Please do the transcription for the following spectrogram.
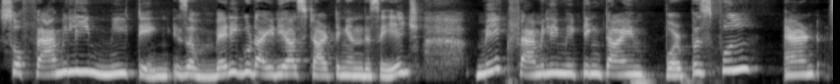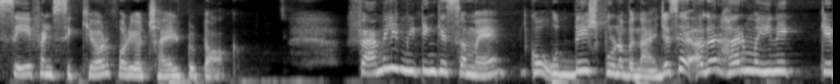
So family meeting is a very good idea starting in this age make family meeting time purposeful and safe and secure for your child to talk family meeting के समय को उद्देश्यपूर्ण बनाएँ। जैसे अगर हर महीने के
